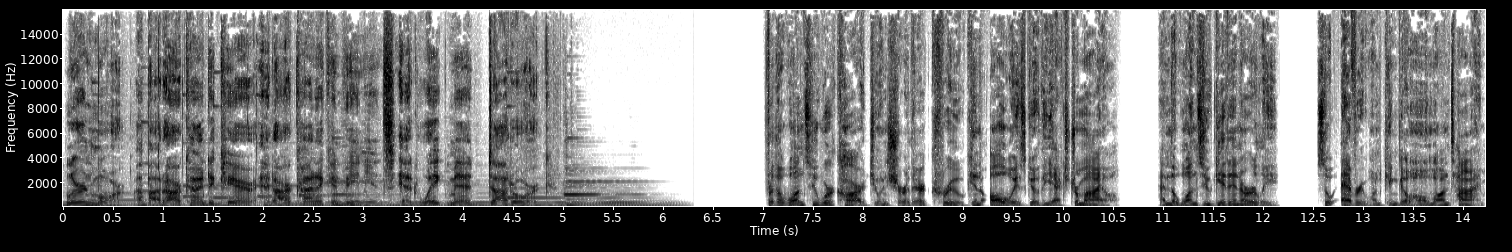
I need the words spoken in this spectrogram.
Learn more about our kind of care and our kind of convenience at wakemed.org. For the ones who work hard to ensure their crew can always go the extra mile, and the ones who get in early so everyone can go home on time,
